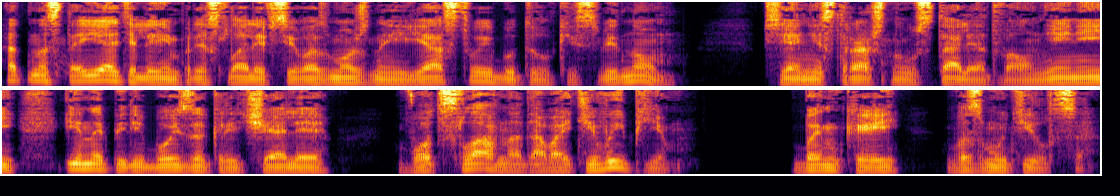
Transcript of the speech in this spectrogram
От настоятеля им прислали всевозможные яства и бутылки с вином. Все они страшно устали от волнений и наперебой закричали «Вот славно, давайте выпьем!» Бенкей возмутился.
